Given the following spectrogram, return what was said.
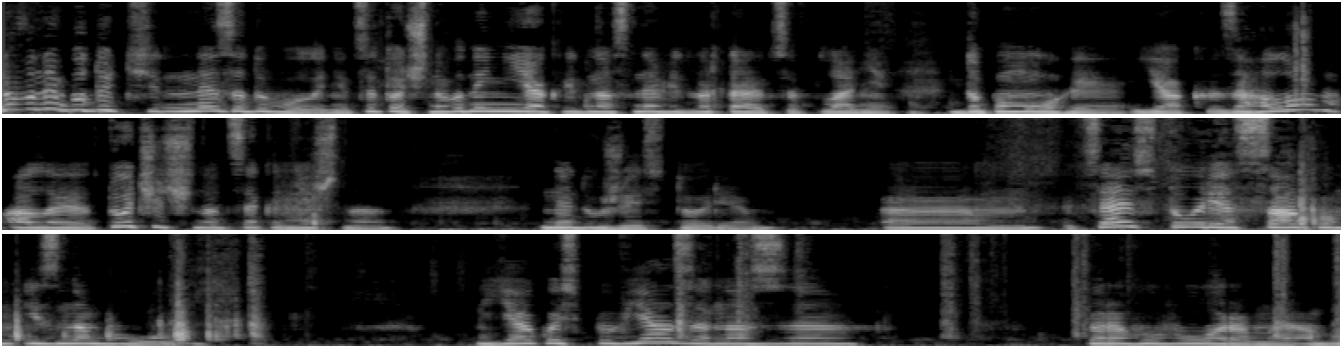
Ну, вони будуть незадоволені, це точно. Вони ніяк від нас не відвертаються в плані допомоги як загалом, але точечно це, звісно, не дуже історія. Ем, ця історія з САПом і з НАБУ якось пов'язана з переговорами або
